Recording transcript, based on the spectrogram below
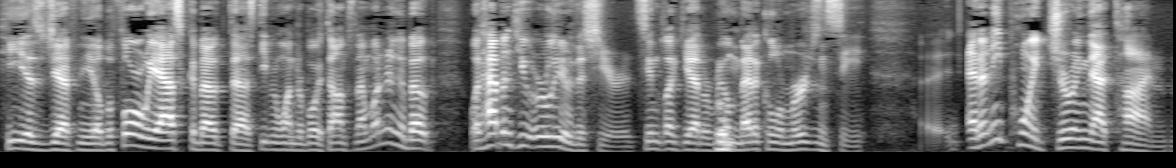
He is Geoff Neal. Before we ask about uh, Stephen Wonderboy Thompson, I'm wondering about what happened to you earlier this year. It seemed like you had a real medical emergency. Uh, at any point during that time,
